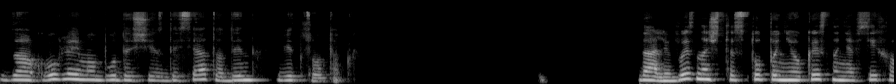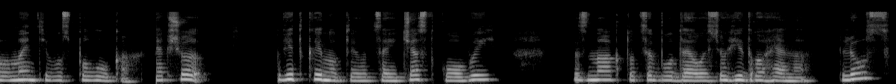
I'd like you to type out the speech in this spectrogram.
Заокруглюємо, буде 61%. Далі, визначте ступені окиснення всіх елементів у сполуках. Якщо відкинути оцей частковий знак, то це буде ось у гідрогена плюс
